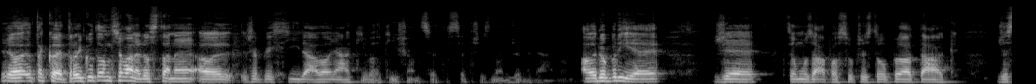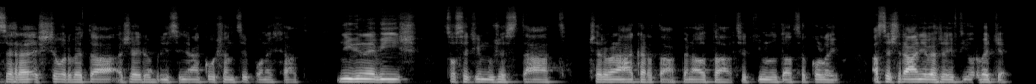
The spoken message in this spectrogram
jo, takové, trojku tam třeba nedostane, ale že bych jí dával nějaký velký šance, to se přiznám, že nedávám. Ale dobrý je, že k tomu zápasu přistoupila tak, že se hraje ještě odveta a že je dobrý si nějakou šanci ponechat. Nikdy nevíš, co se tím může stát. Červená karta, penalta, třetí minuta, cokoliv. A seš reálně ve hře v té odvetě.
